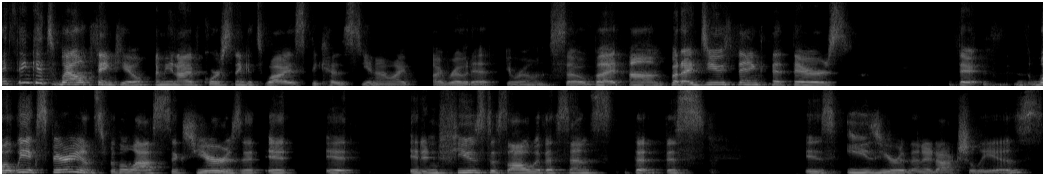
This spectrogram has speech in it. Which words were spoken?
I think it's well, thank you. I mean, I of course think it's wise because you know I I wrote it, Yaron. So, but um, but I do think that there's that what we experienced for the last six years, it it it it infused us all with a sense that this is easier than it actually is.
